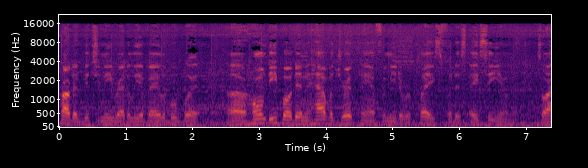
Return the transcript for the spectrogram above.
product that you need readily available. But uh, Home Depot didn't have a drip pan for me to replace for this AC unit. So I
